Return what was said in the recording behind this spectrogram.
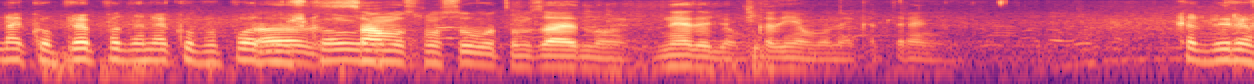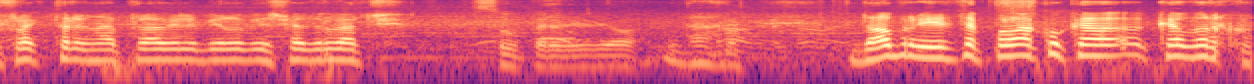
neko prepodne, neko popodne u Pa, školu. samo smo subotom zajedno, nedeljom kad imamo neka treninga. Kad bi reflektore napravili, bilo bi sve drugačije. Super bi bilo. Da. Dobro, idete polako ka, ka vrhu.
